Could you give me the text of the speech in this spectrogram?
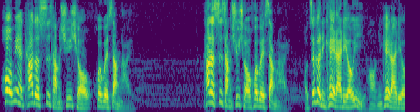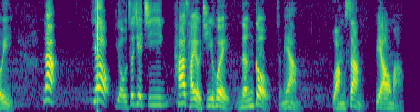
后面它的市场需求会不会上来？它的市场需求会不会上来？好，这个你可以来留意哈，你可以来留意。那要有这些基因，它才有机会能够怎么样往上？飙嘛，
